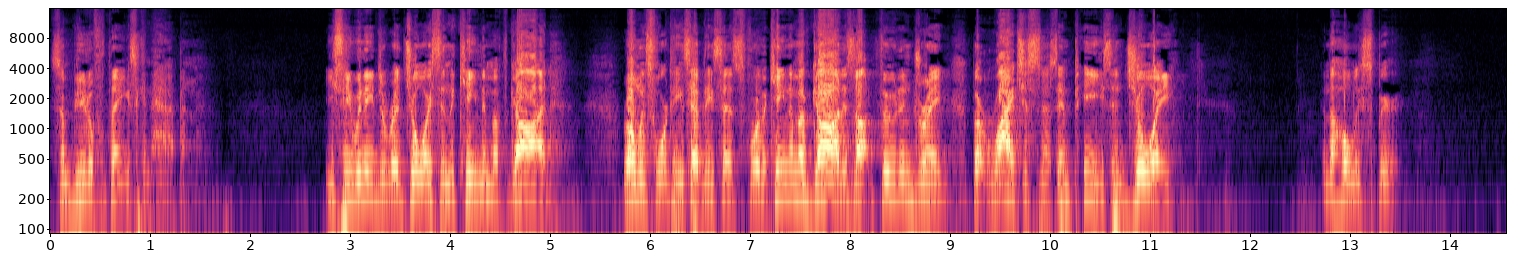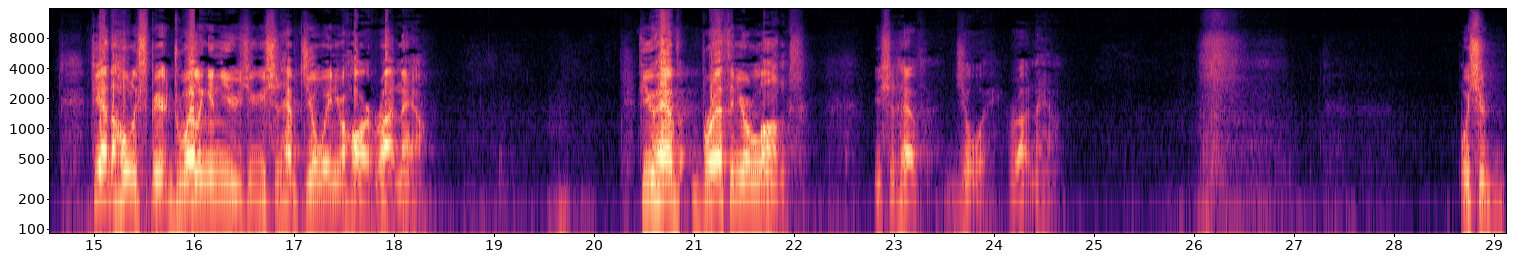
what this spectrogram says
some beautiful things can happen. You see, we need to rejoice in the kingdom of God. Romans 14, 17 says, For the kingdom of God is not food and drink, but righteousness and peace and joy in the Holy Spirit. If you have the Holy Spirit dwelling in you, you should have joy in your heart right now. If you have breath in your lungs, you should have joy right now. We should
